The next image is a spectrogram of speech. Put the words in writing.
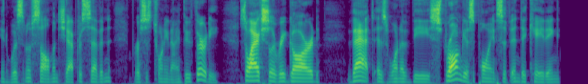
in Wisdom of Solomon, chapter 7, verses 29 through 30. So I actually regard that as one of the strongest points of indicating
